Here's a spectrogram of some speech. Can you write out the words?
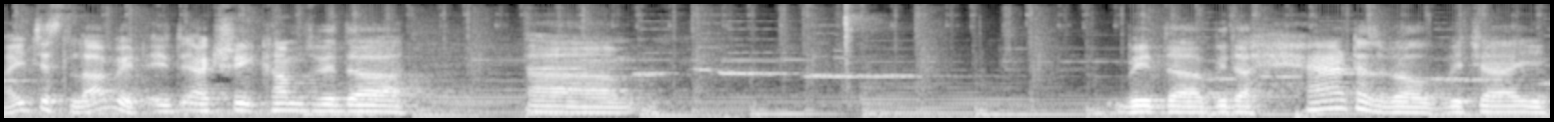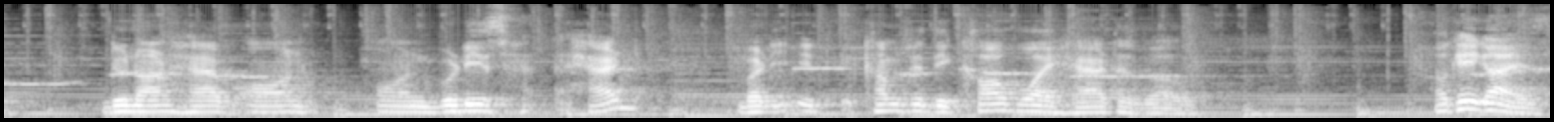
I just love it. It actually comes with a, um, with a, with a hat as well, which I do not have on on Woody's head, but it, it comes with the cowboy hat as well. Okay guys,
